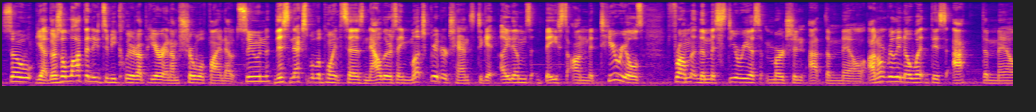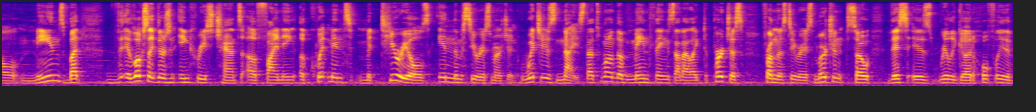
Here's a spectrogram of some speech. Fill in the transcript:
So yeah there's a lot that needs to be cleared up here and I'm sure we'll find out soon. This next bullet point says now there's a much greater chance to get items based on materials from the mysterious merchant at the mail. I don't really know what this at the mail means but it looks like there's an increased chance of finding equipment materials in the mysterious merchant which is nice. That's one of the main things that I like to purchase from the mysterious merchant. So this is really good. Hopefully the,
